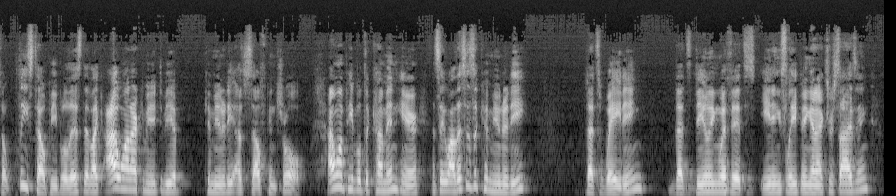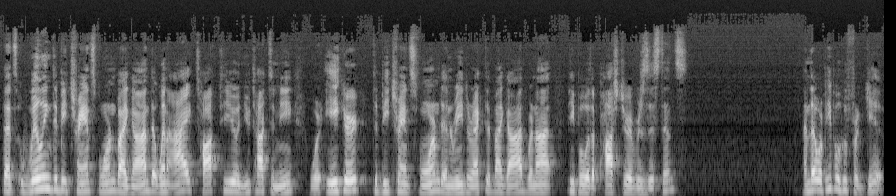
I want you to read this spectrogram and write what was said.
So please tell people this, that like I want our community to be a community of self-control. I want people to come in here and say, wow, this is a community that's waiting, that's dealing with its eating, sleeping, and exercising, that's willing to be transformed by God, that when I talk to you and you talk to me, we're eager to be transformed and redirected by God. We're not people with a posture of resistance. And that we're people who forgive.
